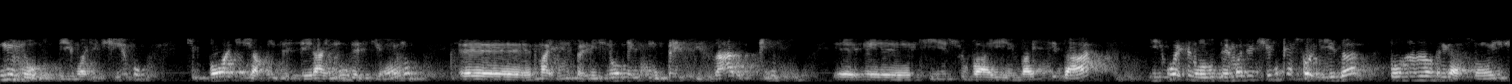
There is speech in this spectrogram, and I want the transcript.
um novo termo aditivo, que pode acontecer ainda esse ano, é, mas isso a gente não tem como precisar o tempo é, é que isso vai, vai se dar, e com esse novo termo aditivo consolida todas as obrigações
